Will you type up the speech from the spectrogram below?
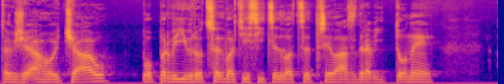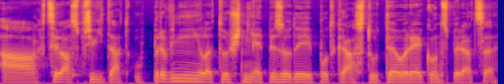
Takže ahoj, čau. Poprvé v roce 2023 vás zdraví Tony a chci vás přivítat u první letošní epizody podcastu Teorie konspirace.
